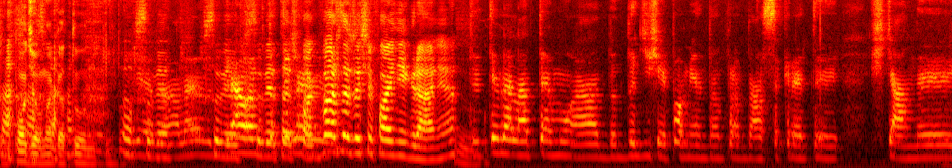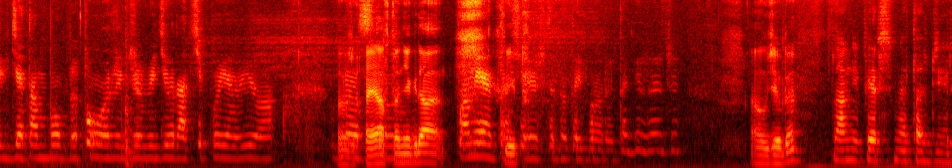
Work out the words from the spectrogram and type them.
Ten Podział na gatunki. No w Nie, sumie, no, ale w sumie, grałem w sumie to też tyle- fakt. Ważne, że się fajnie gra, nie? Ty, tyle lat temu, a do, do dzisiaj pamiętam, prawda, sekrety ściany, gdzie tam bombę położyć, żeby dziura się pojawiła. A ja w to nie grałem. Pamięta Flip. się jeszcze do tej pory takie rzeczy. A u ciebie? Dla mnie pierwszy Metal Gear.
